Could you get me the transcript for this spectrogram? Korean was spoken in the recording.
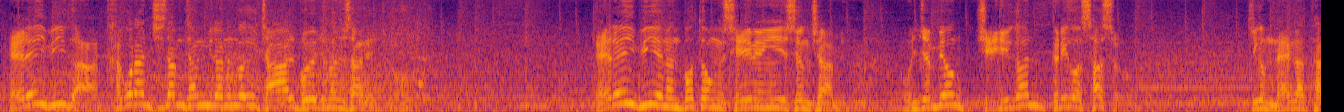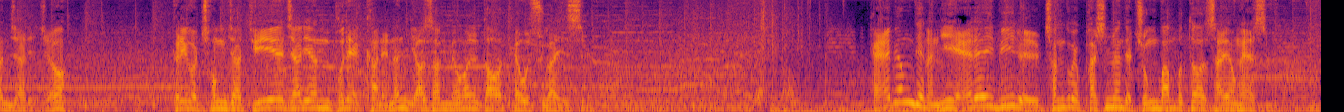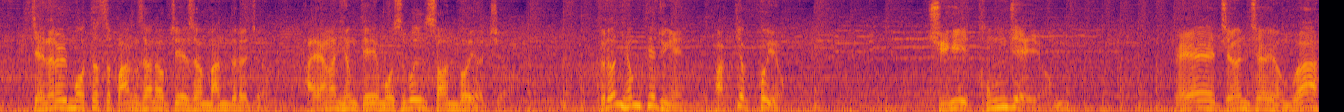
LAB가 탁월한 지상 장비라는 걸 잘 보여주는 사례죠. LAB에는 보통 3명이 승차합니다. 운전병, 지휘관, 그리고 사수. 지금 내가 탄 자리죠. 그리고 총자 뒤에 자리한 부대 칸에는 6명을 더 태울 수가 있습니다. 해병대는 이 LAB를 1980년대 중반부터 사용했습니다. 제너럴 모터스 방산업체에서 만들어져 다양한 형태의 모습을 선보였죠. 그런 형태 중엔 박격포용, 지휘 통제용, 대전차용과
